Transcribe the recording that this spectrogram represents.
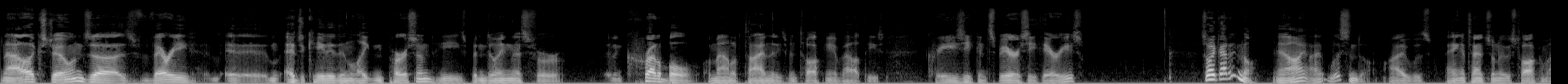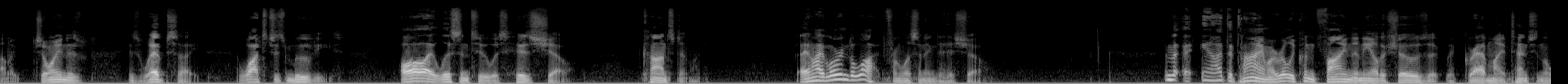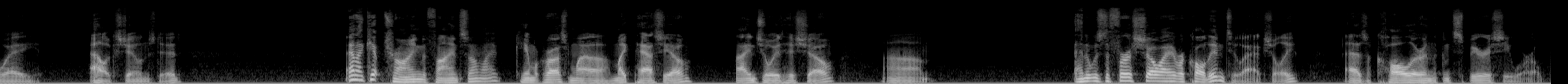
Now, Alex Jones uh, is very uh, educated, enlightened person. He's been doing this for an incredible amount of time that he's been talking about these crazy conspiracy theories. So I got into him. You know, I, I listened to him. I was paying attention when he was talking about. I joined his his website. I watched his movies. All I listened to was his show, constantly, and I learned a lot from listening to his show. And the, you know, at the time, I really couldn't find any other shows that, that grabbed my attention the way Alex Jones did. And I kept trying to find some. I came across my uh, Mike Passio. I enjoyed his show. Um, and it was the first show I ever called into, actually, as a caller in the conspiracy world.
